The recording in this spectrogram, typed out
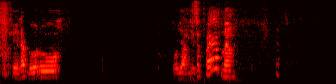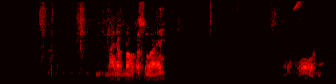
โอเคครับดูดู ตัวอย่างอีกสักแป๊บหนึ่งลายดอกดอกก็สวย โอ้โหเนี่ย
